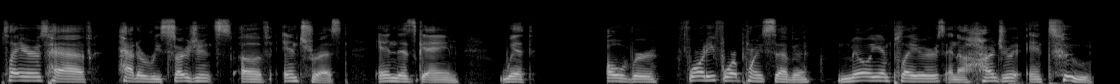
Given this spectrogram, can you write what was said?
players have had a resurgence of interest in this game with over 44.7 million players and 102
